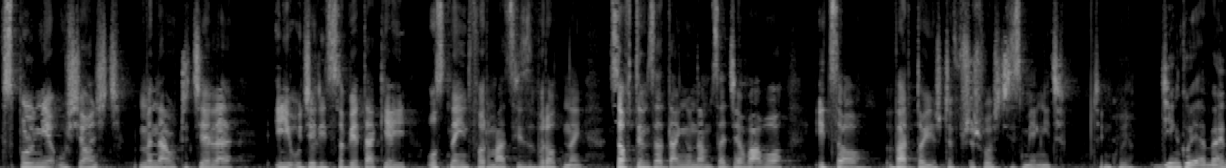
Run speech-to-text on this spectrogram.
wspólnie usiąść, my nauczyciele, i udzielić sobie takiej ustnej informacji zwrotnej, co w tym zadaniu nam zadziałało i co warto jeszcze w przyszłości zmienić. Dziękuję. Dziękujemy.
